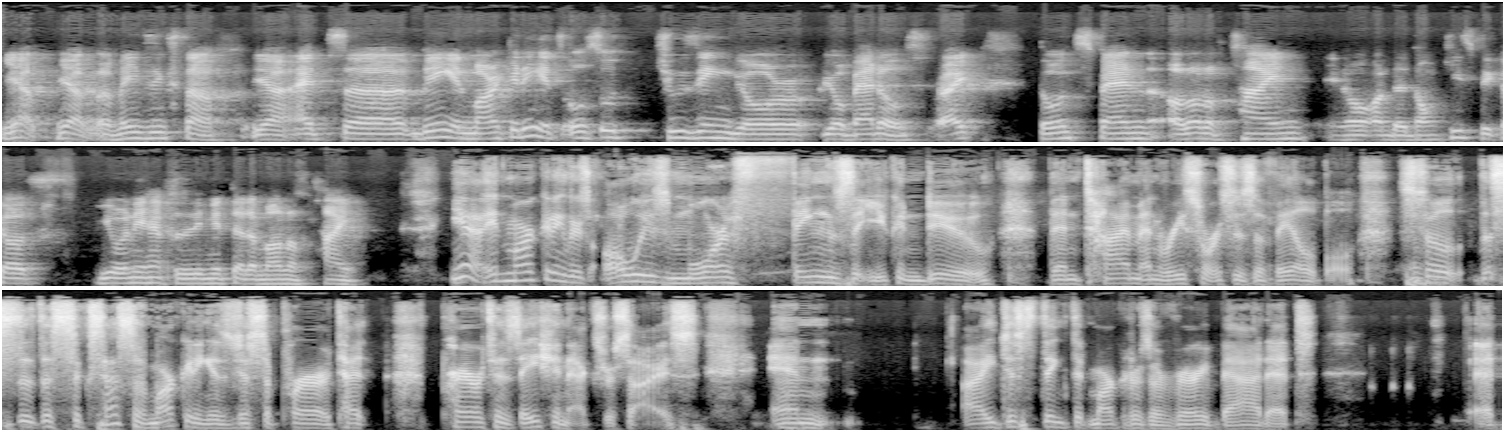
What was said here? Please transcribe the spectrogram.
Yeah, yeah, amazing stuff. Yeah, it's uh, being in marketing. It's also choosing your your battles, right? Don't spend a lot of time, you know, on the donkeys because you only have a limited amount of time. Yeah, in marketing, there's always more things that you can do than time and resources available. So mm-hmm. the, the success of marketing is just a priorita- prioritization exercise, and I just think that marketers are very bad at at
